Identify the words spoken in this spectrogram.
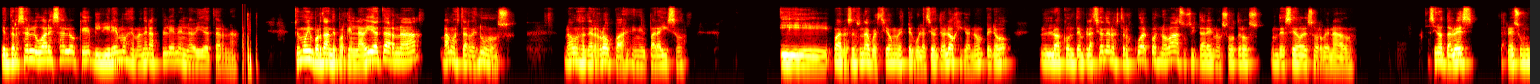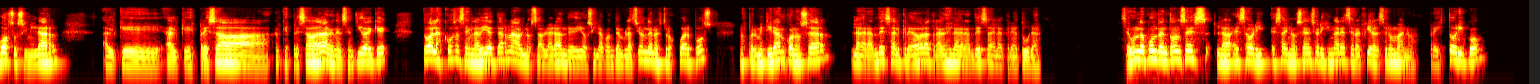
y en tercer lugar, es algo que viviremos de manera plena en la vida eterna. Esto es muy importante porque en la vida eterna vamos a estar desnudos, no vamos a tener ropa en el paraíso. Y bueno, eso es una cuestión de especulación teológica, ¿no? Pero la contemplación de nuestros cuerpos no va a suscitar en nosotros un deseo desordenado, sino tal vez, tal vez un gozo similar al que, al que, expresaba, al que expresaba Dar, en el sentido de que Todas las cosas en la vida eterna nos hablarán de Dios y la contemplación de nuestros cuerpos nos permitirán conocer la grandeza del Creador a través de la grandeza de la criatura. Segundo punto, entonces, esa, esa inocencia originaria se refiere al ser humano prehistórico,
